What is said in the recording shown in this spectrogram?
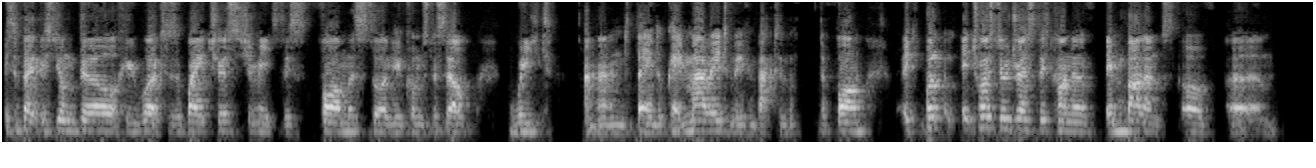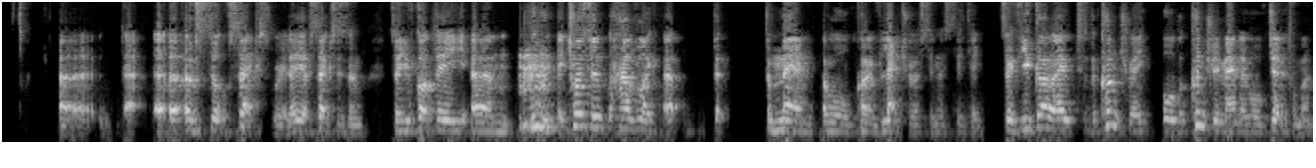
it's about this young girl who works as a waitress. She meets this farmer's son who comes to sell wheat, and they end up getting married, moving back to the, the farm. It, but it tries to address this kind of imbalance of um, uh, uh, of of sex, really, of sexism. So you've got the um, it tries to have like uh, the, men are all kind of lecherous in the city. So if you go out to the country, all the countrymen are all gentlemen.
